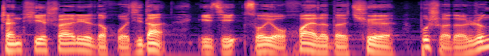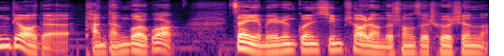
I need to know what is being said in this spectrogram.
粘贴摔裂的火鸡蛋，以及所有坏了的却不舍得扔掉的坛坛罐罐。再也没人关心漂亮的双色车身了。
